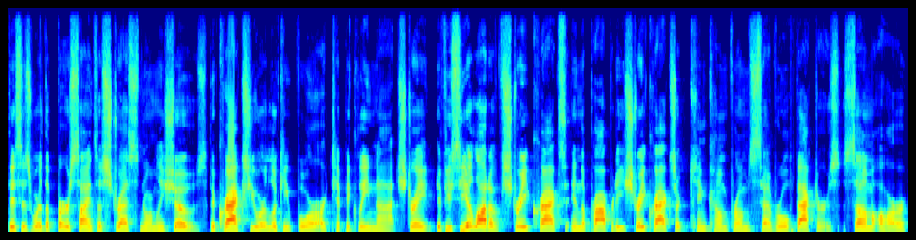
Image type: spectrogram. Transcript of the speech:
This is where the first signs of stress normally shows. The cracks you are looking for are typically not straight. If you see a lot of straight cracks in the property, straight cracks are, can come from several factors. Some are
